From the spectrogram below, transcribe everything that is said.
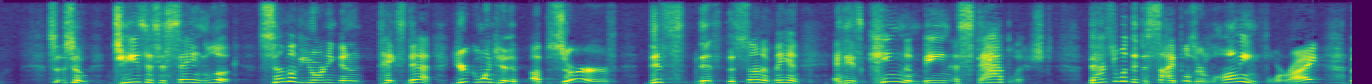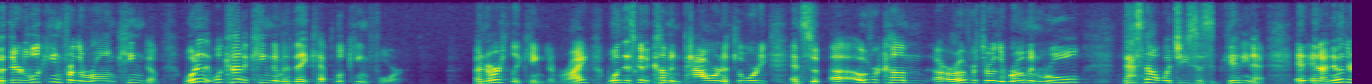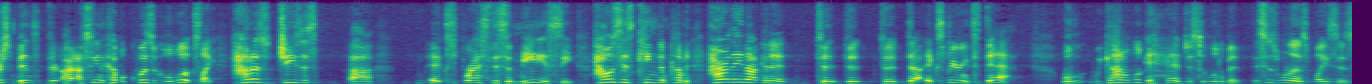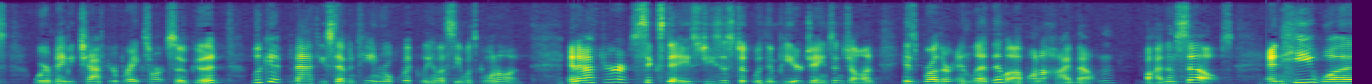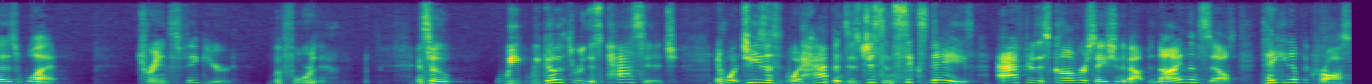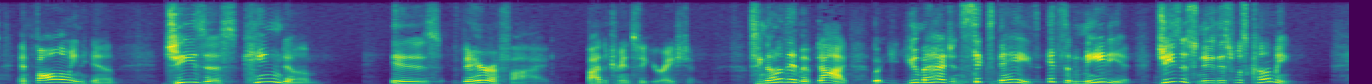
So, so Jesus is saying, look, some of you aren't going to taste death. You're going to observe this, this, the Son of Man and his kingdom being established. That's what the disciples are longing for, right? But they're looking for the wrong kingdom. What, what kind of kingdom have they kept looking for? An earthly kingdom, right? One that's going to come in power and authority and uh, overcome or overthrow the Roman rule. That's not what Jesus is getting at. And, and I know there's been, there, I've seen a couple quizzical looks like, how does Jesus uh, express this immediacy? How is his kingdom coming? How are they not going to, to, to, to experience death? Well, we got to look ahead just a little bit. This is one of those places where maybe chapter breaks aren't so good. Look at Matthew 17 real quickly and let's see what's going on. And after six days, Jesus took with him Peter, James, and John, his brother, and led them up on a high mountain by themselves. And he was what? Transfigured before them. And so we, we go through this passage, and what Jesus, what happens is just in six days after this conversation about denying themselves, taking up the cross, and following him, Jesus' kingdom is verified by the transfiguration. See, none of them have died, but you imagine six days, it's immediate. Jesus knew this was coming.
